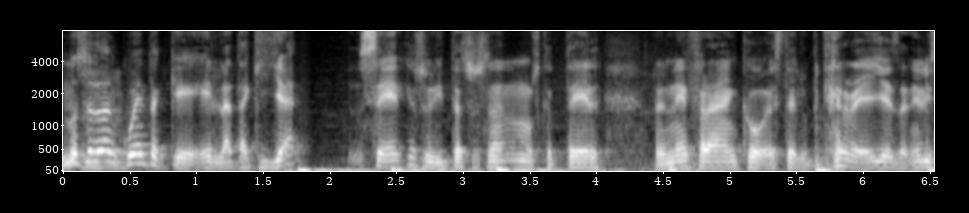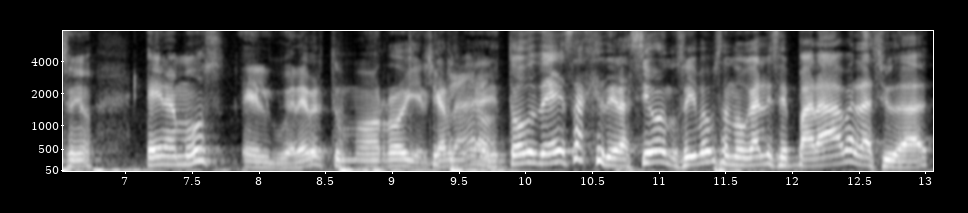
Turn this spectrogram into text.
no se daban cuenta que en la taquilla Sergio Zurita, Susana Moscatel, René Franco, este, Lupita Reyes, Daniel Bisoño, éramos el Wherever Tomorrow y el Carlos claro. Gallego, todo de esa generación. O sea, íbamos a Nogales, se paraba la ciudad,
